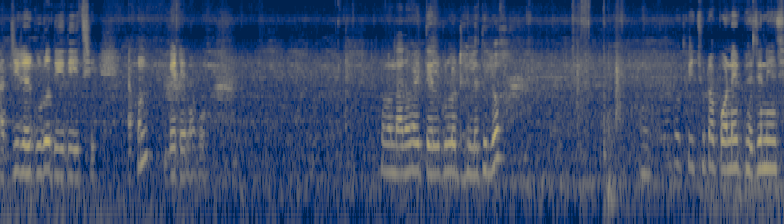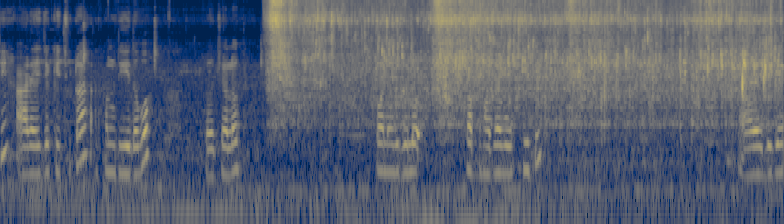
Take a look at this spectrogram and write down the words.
আর জিরের গুঁড়ো দিয়ে দিয়েছি। এখন বেটে নেব। তোমার দাদাভাই তেলগুলো ঢেলে দিল। কিছুটা পনির ভেজে নিয়েছি, আর এই যে কিছুটা এখন দিয়ে দেবো। তো চলো, পনিরগুলো সব ভাজা বসিয়ে দিই আর এদিকে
